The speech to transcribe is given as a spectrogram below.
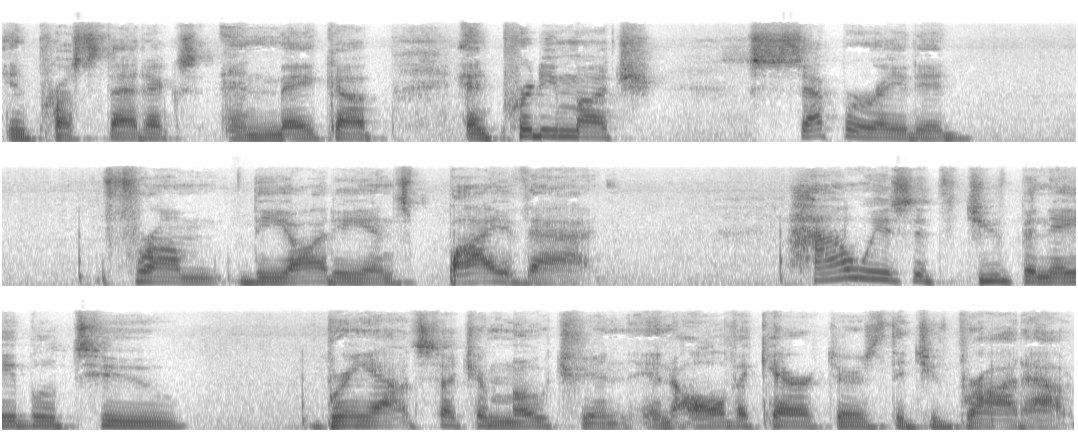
in prosthetics and makeup and pretty much separated from the audience by that, how is it that you've been able to bring out such emotion in all the characters that you've brought out?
